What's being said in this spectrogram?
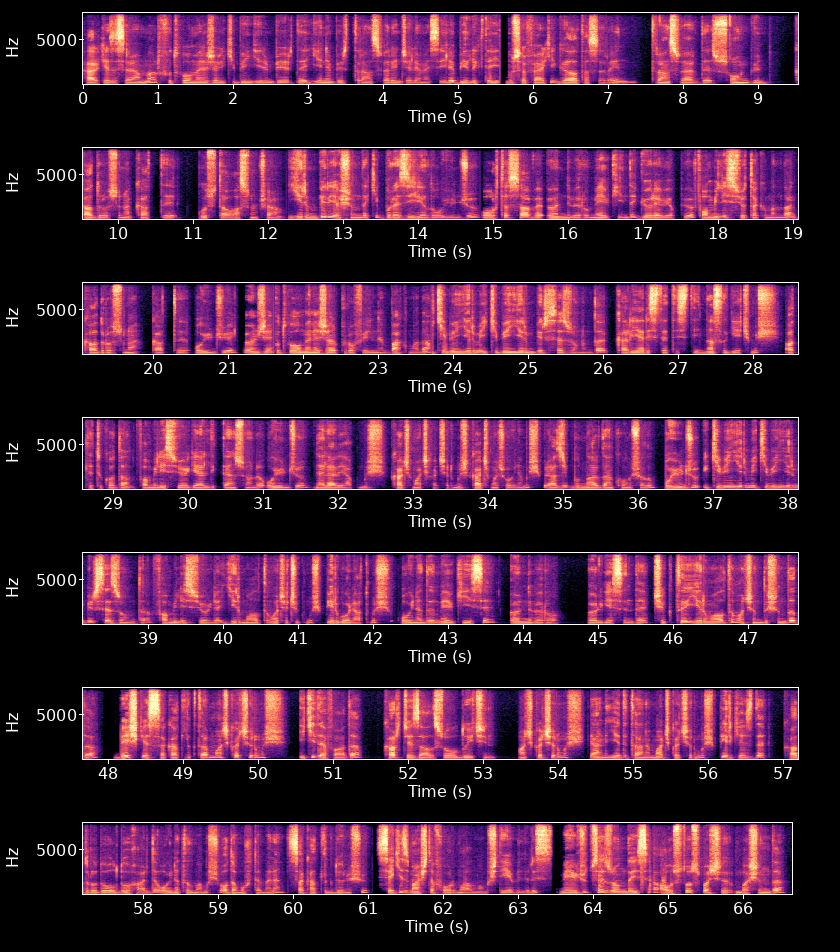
Herkese selamlar. Futbol Manager 2021'de yeni bir transfer incelemesiyle birlikteyiz. Bu seferki Galatasaray'ın transferde son gün kadrosuna kattığı Gustavo Assunção 21 yaşındaki Brezilyalı oyuncu orta saha ve ön libero mevkiinde görev yapıyor. Famalicão takımından kadrosuna kattığı oyuncuya önce futbol menajer profiline bakmadan 2020-2021 sezonunda kariyer istatistiği nasıl geçmiş? Atletico'dan Familicia'ya geldikten sonra oyuncu neler yapmış? Kaç maç kaçırmış? Kaç maç oynamış? Birazcık bunlardan konuşalım. Oyuncu 2020-2021 sezonunda Familicio ile 26 maça çıkmış, 1 gol atmış. Oynadığı mevki ise ön libero bölgesinde. Çıktığı 26 maçın dışında da 5 kez sakatlıktan maç kaçırmış. 2 defa da kart cezalısı olduğu için maç kaçırmış. Yani 7 tane maç kaçırmış. Bir kez de kadroda olduğu halde oynatılmamış. O da muhtemelen sakatlık dönüşü. 8 maçta forma almamış diyebiliriz. Mevcut sezonda ise Ağustos başı, başında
